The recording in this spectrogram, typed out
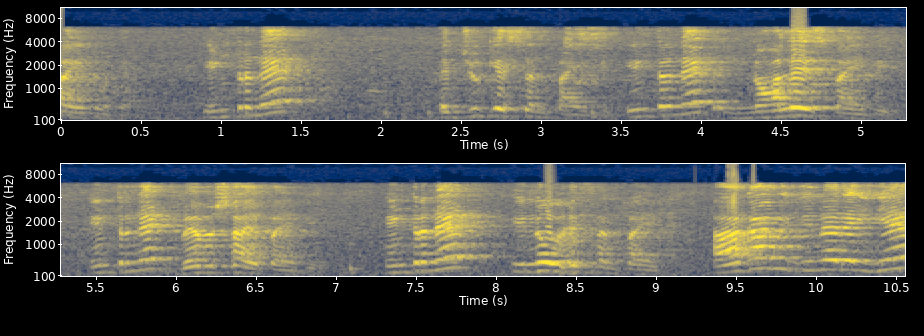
नुह इंटरनेट एजुकेशन इंटरनेट नॉलेज भी इंटरनेट व्यवसाय भी इंटरनेट इनोवेशन भी आगामी दिन में ये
